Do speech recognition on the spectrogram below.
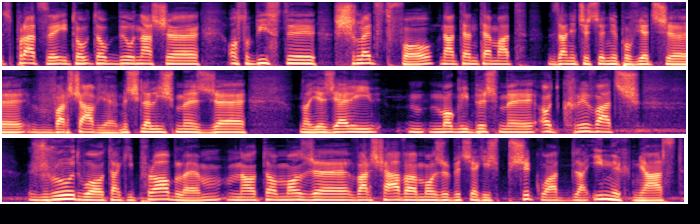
z pracy i to, to było nasze osobiste śledztwo na ten temat zanieczyszczenia powietrza w Warszawie. Myśleliśmy, że no jeżeli moglibyśmy odkrywać źródło, taki problem, no to może Warszawa może być jakiś przykład dla innych miast,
